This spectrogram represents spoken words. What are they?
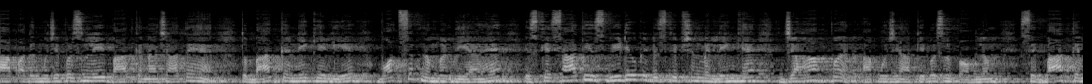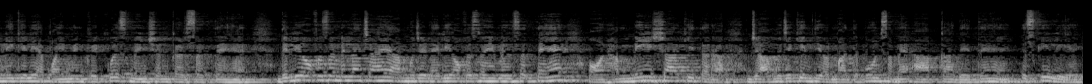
आप अगर मुझे पर्सनली बात करना चाहते हैं तो बात करने के लिए व्हाट्सएप नंबर दिया है। इसके साथ ही इस वीडियो के डिस्क्रिप्शन में लिंक है, जहाँ पर आप मुझे आपकी पर्सनल प्रॉब्लम से बात करने के लिए अपॉइंटमेंट रिक्वेस्ट मेंशन कर सकते हैं। दिल्ली ऑफ़िस में मिलना चाहे, आप मुझे डेली ऑफ़िस में ही मिल सकते हैं और हमेशा की तरह जो आप मुझे कीमती और महत्वपूर्ण समय आपका देते हैं, इसके लिए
